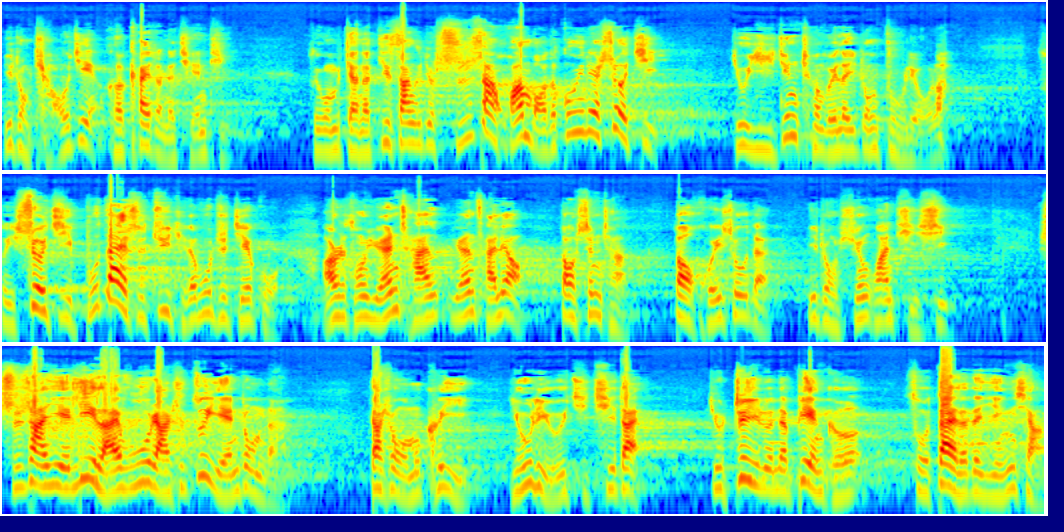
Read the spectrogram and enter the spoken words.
一种条件和开展的前提，所以我们讲的第三个，就时尚环保的供应链设计，就已经成为了一种主流了。所以设计不再是具体的物质结果，而是从原材原材料到生产到回收的一种循环体系。时尚业历来污染是最严重的，但是我们可以有理由去期待，就这一轮的变革所带来的影响，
